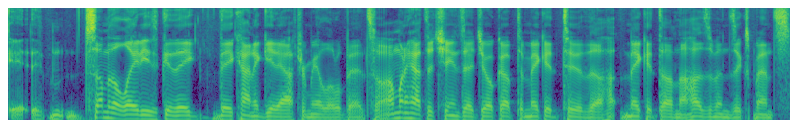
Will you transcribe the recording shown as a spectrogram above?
it, some of the ladies they they kind of get after me a little bit. So I'm gonna have to change that joke up to make it to the make it on the husband's expense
